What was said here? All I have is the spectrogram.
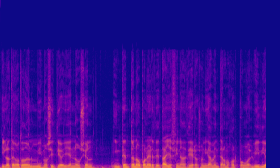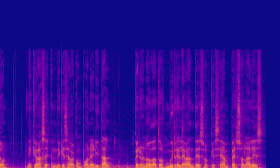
Y lo tengo todo en un mismo sitio y en Notion intento no poner detalles financieros. Únicamente a lo mejor pongo el vídeo, de qué, va de qué se va a componer y tal. Pero no datos muy relevantes o que sean personales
